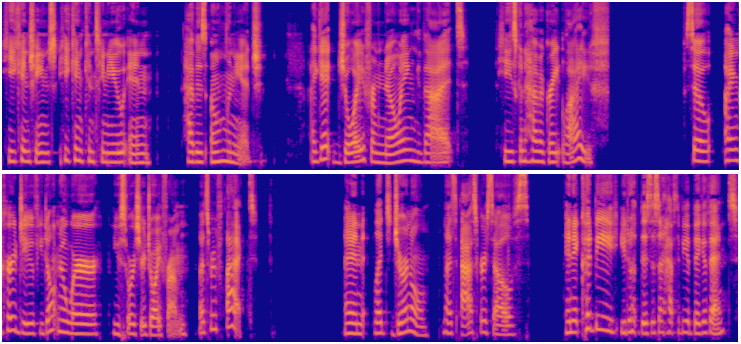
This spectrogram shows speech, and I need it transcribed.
he can change he can continue and have his own lineage. I get joy from knowing that he's going to have a great life. So, I encourage you if you don't know where you source your joy from, let's reflect. And let's journal. Let's ask ourselves and it could be you don't this doesn't have to be a big event.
